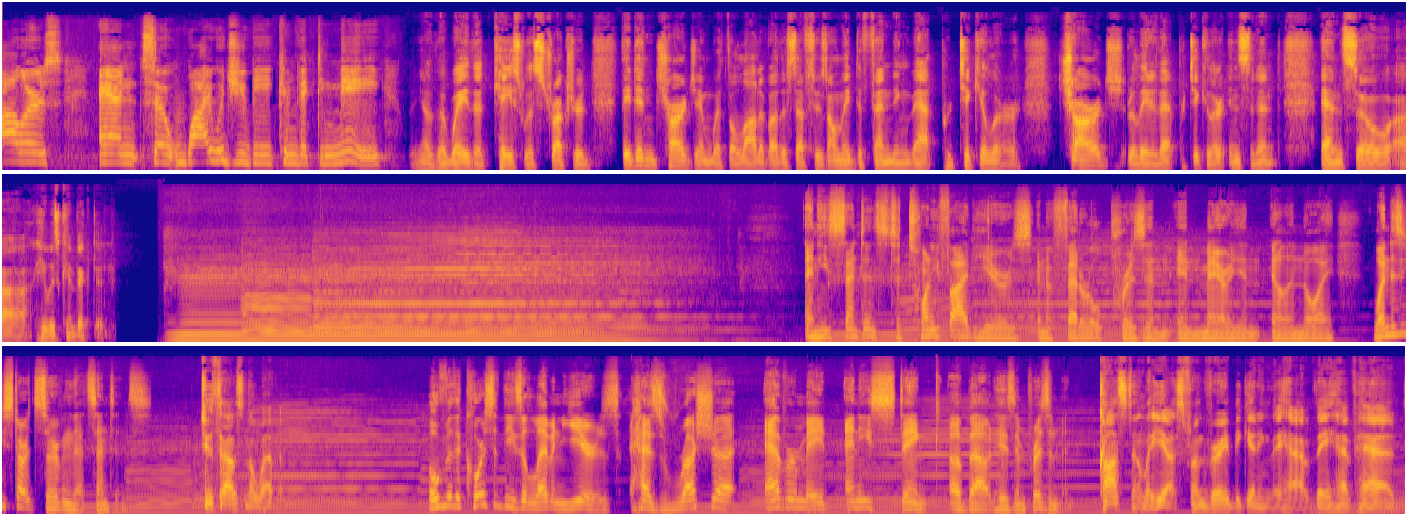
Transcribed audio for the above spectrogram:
And so why would you be convicting me? You know, the way the case was structured, they didn't charge him with a lot of other stuff. So he was only defending that particular charge related to that particular incident. And so uh, he was convicted. And he's sentenced to 25 years in a federal prison in Marion, Illinois. When does he start serving that sentence? 2011. Over the course of these 11 years, has Russia ever made any stink about his imprisonment? Constantly, yes. From the very beginning, they have. They have had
